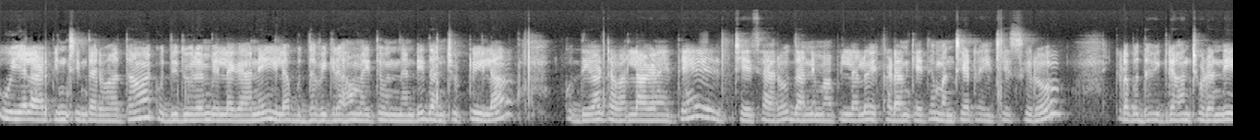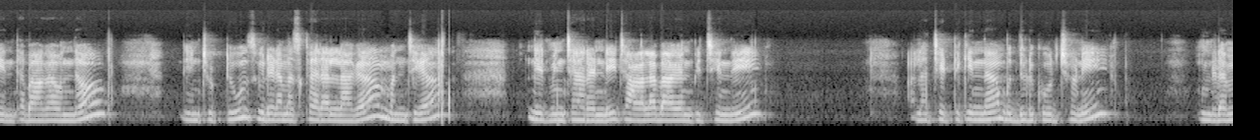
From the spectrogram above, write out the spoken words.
ఉయ్యాల ఆడిపించిన తర్వాత కొద్ది దూరం వెళ్ళగానే ఇలా బుద్ధ విగ్రహం అయితే ఉందండి. దాని చుట్టూ ఇలా కొద్దిగా టవర్ లాగానైతే చేశారు. దాన్ని మా పిల్లలు ఎక్కడానికి అయితే మంచిగా ట్రై చేసారు ఇక్కడ బుద్ధ విగ్రహం చూడండి ఎంత బాగా ఉందో. దీని చుట్టూ సూర్య నమస్కారాలలాగా మంచిగా నిర్మించారండి. చాలా బాగా అనిపించింది. అలా చెట్టు కింద బుద్ధుడు కూర్చొని ఉండడం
